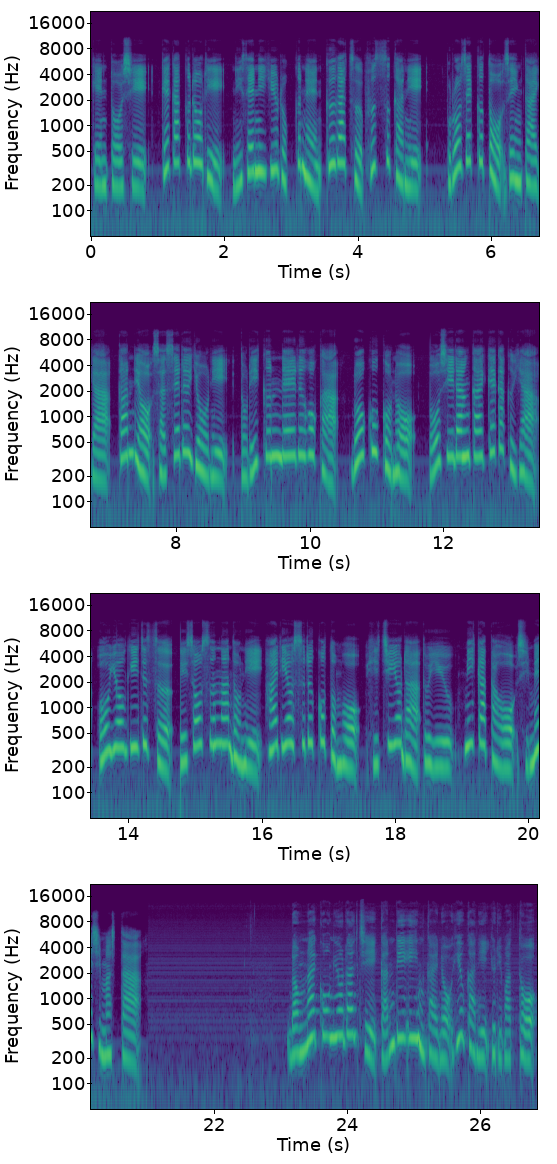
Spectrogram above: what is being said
検討し計画通り2026年9月2日にプロジェクト全体が完了させるように取り組んでいるほか6個の投資段階計画や応用技術、リソースなどに配慮することも必要だという見方を示しました。đồng nai công nghiệp 団地管理委員会の評価によりますと、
